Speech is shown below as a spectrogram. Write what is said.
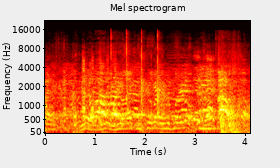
like, you know, actually feel like you play it off. Oh!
